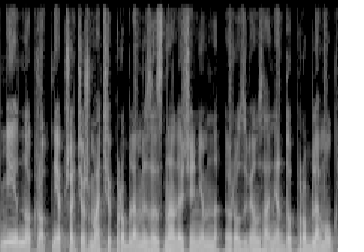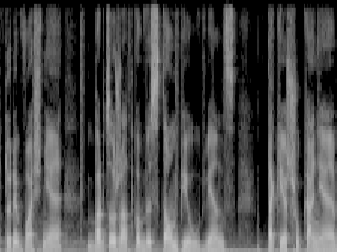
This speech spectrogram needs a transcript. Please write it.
niejednokrotnie przecież macie problemy ze znalezieniem rozwiązania do problemu, który właśnie bardzo rzadko wystąpił, więc takie szukanie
